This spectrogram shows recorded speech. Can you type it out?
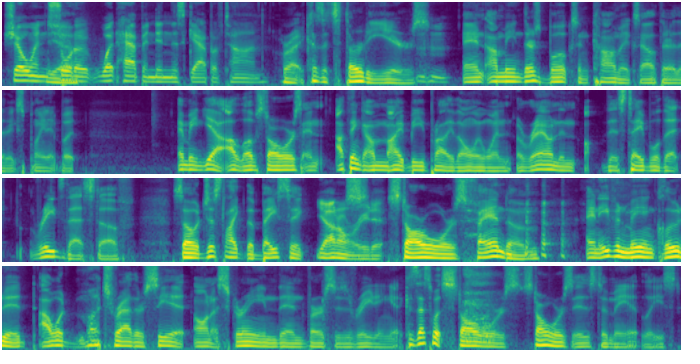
showing Yeah. sort of what happened in this gap of time. Right, because it's 30 years. Mm-hmm. And I mean, there's books and comics out there that explain it, but I mean, yeah, I love Star Wars, and I think I might be probably the only one around in this table that reads that stuff. So just like the basic Yeah, I don't read it. Star Wars fandom, and even me included, I would much rather see it on a screen than versus reading it, because that's what Star Wars Star Wars is to me, at least.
